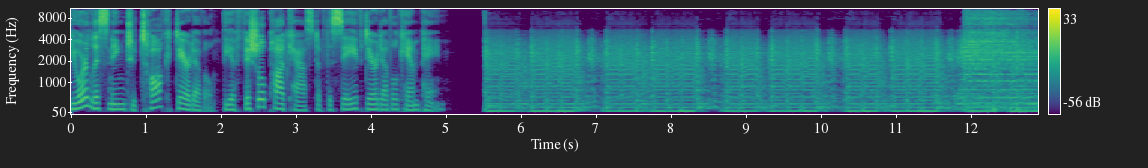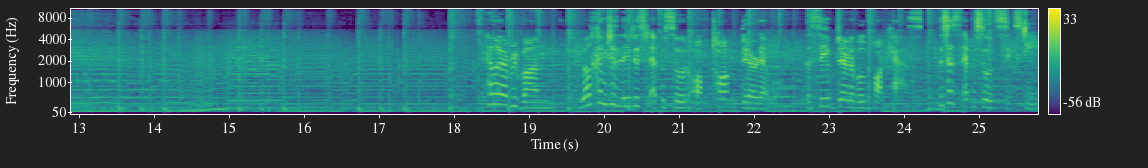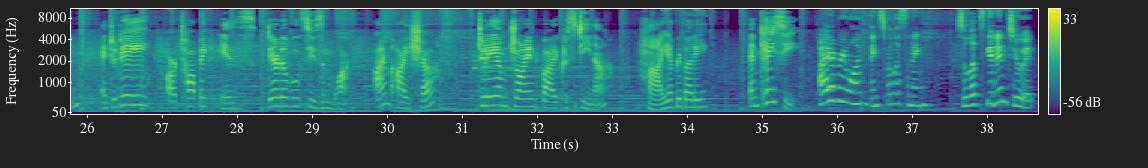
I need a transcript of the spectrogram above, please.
You're listening to Talk Daredevil, the official podcast of the Save Daredevil campaign. Hello, everyone. Welcome to the latest episode of Talk Daredevil, the Save Daredevil podcast. This is episode 16, and today our topic is Daredevil Season 1. I'm Aisha. Today I'm joined by Christina. Hi, everybody. And Casey. Hi, everyone. Thanks for listening. So let's get into it.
